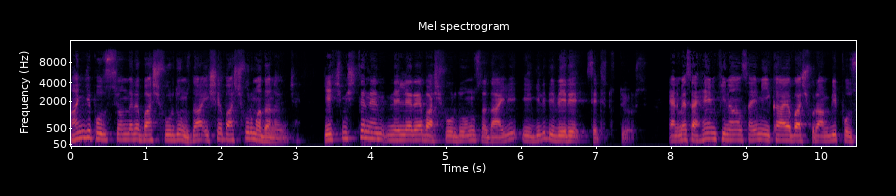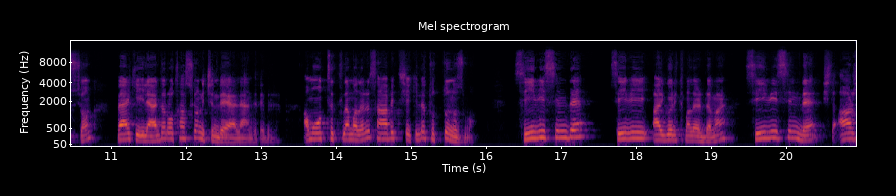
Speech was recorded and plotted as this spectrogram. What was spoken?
hangi pozisyonlara başvurduğunuz daha işe başvurmadan önce geçmişte ne, nelere başvurduğunuzla dair ilgili bir veri seti tutuyoruz. Yani mesela hem finansa hem İK'ya başvuran bir pozisyon belki ileride rotasyon için değerlendirebilir. Ama o tıklamaları sabit şekilde tuttunuz mu? CV'sinde CV algoritmaları da var. CV'sinde işte R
